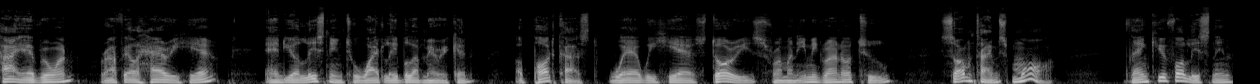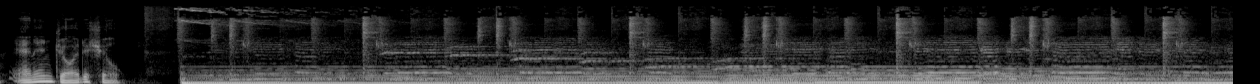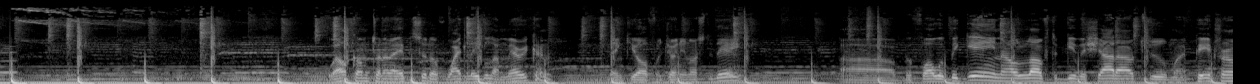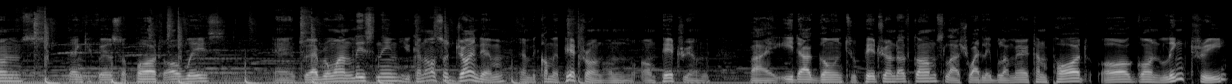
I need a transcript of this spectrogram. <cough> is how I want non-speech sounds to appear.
Hi, everyone. Raphael Harry here, and you're listening to White Label American, a podcast where we hear stories from an immigrant or two, sometimes more. Thank you for listening and enjoy the show. Welcome to another episode of White Label American. Thank you all for joining us today. Uh, before we begin, I would love to give a shout out to my patrons. Thank you for your support always. And to everyone listening, you can also join them and become a patron on, on Patreon by either going to patreon.com slash white label American pod or go on Linktree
